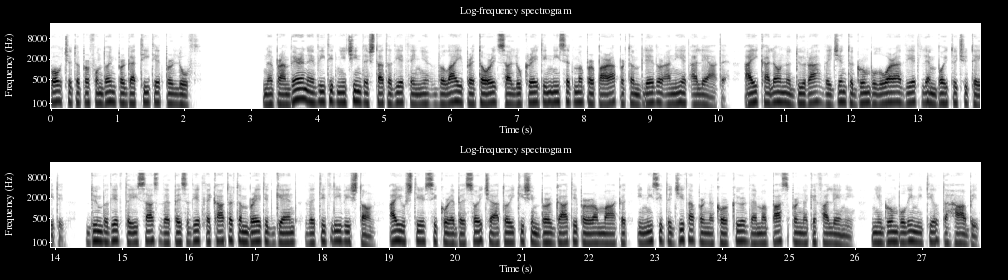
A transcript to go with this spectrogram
kohë që të përfundojnë përgatitjet për luftë. Në pranverën e vitit njëqind e shtatëdhjetë e një, vëllai i pretorit C. Lukreti niset më përpara për të mbledhur anijet aleate. Ai kalon në Dyrrah dhe gjen të grumbulluara dhjetë lemboj të qytetit, dymbëdhjetë të Isas dhe pesëdhjetë e katër të mbretit Gent dhe Tit Livi shton, ai u shtir sikur e besoi që ato i kishin bërë gati për romakët, i nisi të gjitha për në Korkyrë dhe më pas për në Kefaleni, një grumbullim i tillë të habit,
